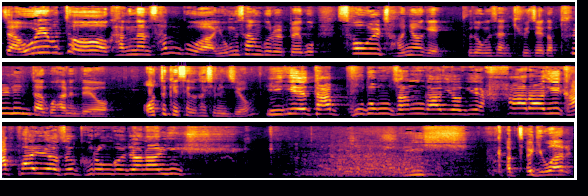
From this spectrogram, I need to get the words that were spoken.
자, 5일부터 강남 3구와 용산구를 빼고 서울 전역에 부동산 규제가 풀린다고 하는데요. 어떻게 생각하시는지요? 이게 다 부동산 가격이 하락이 가팔려서 그런 거잖아. 이씨. 이씨, 갑자기 화를.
